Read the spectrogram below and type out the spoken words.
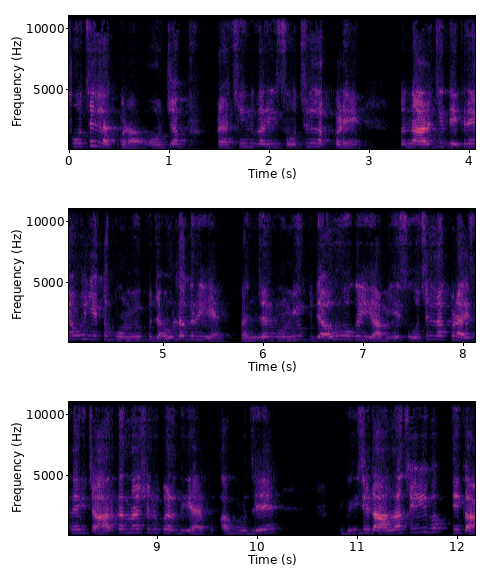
सोचने लग पड़ा और जब प्राचीन वरी सोचने लग पड़े तो नारद जी देख रहे हैं वो ये तो भूमि उपजाऊ लग रही है, बंजर भूमि उपजाऊ हो गई, अब ये सोचने लग पड़ा, इसने विचार करना शुरू कर दिया है तो अब मुझे बीज डालना चाहिए भक्ति का।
